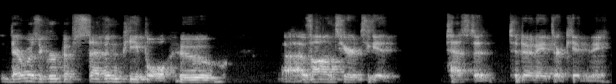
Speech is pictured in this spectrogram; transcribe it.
there was a group of seven people who uh, volunteered to get tested to donate their kidney.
